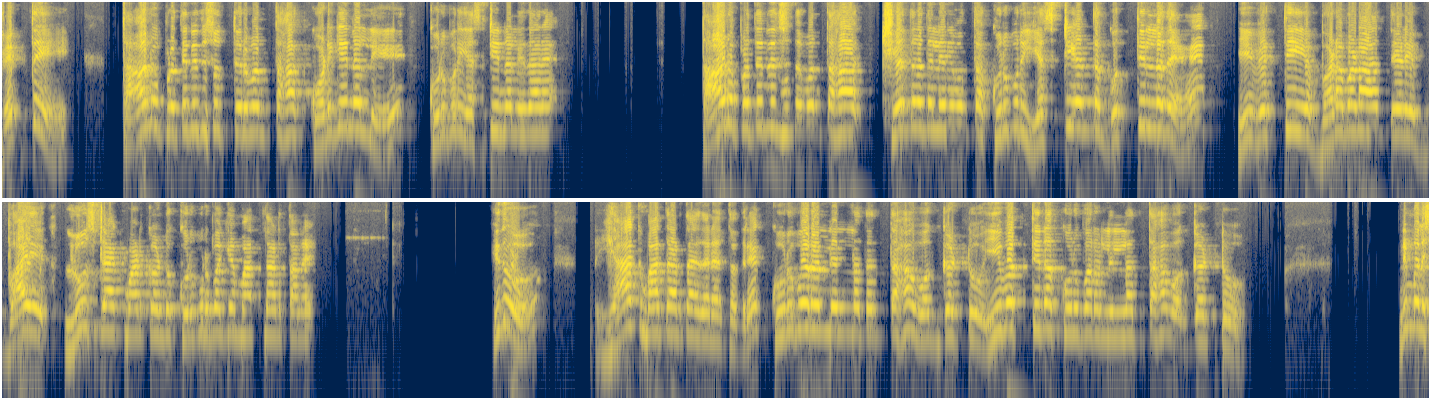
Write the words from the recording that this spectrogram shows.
ವ್ಯಕ್ತಿ ತಾನು ಪ್ರತಿನಿಧಿಸುತ್ತಿರುವಂತಹ ಕೊಡಗಿನಲ್ಲಿ ಕುರುಬರು ಎಸ್ ಟಿನಲ್ಲಿದ್ದಾರೆ ತಾನು ಪ್ರತಿನಿಧಿಸುತ್ತಿರುವಂತಹ ಕ್ಷೇತ್ರದಲ್ಲಿರುವಂತಹ ಕುರುಬರು ಎಸ್ ಟಿ ಅಂತ ಗೊತ್ತಿಲ್ಲದೆ ಈ ವ್ಯಕ್ತಿ ಬಡ ಬಡ ಅಂತೇಳಿ ಬಾಯಿ ಲೂಸ್ ಟ್ಯಾಕ್ ಮಾಡ್ಕೊಂಡು ಕುರುಬರ ಬಗ್ಗೆ ಮಾತನಾಡ್ತಾನೆ. ಇದು ಯಾಕೆ ಮಾತಾಡ್ತಾ ಇದ್ದಾರೆ ಅಂತಂದ್ರೆ ಕುರುಬರಲ್ಲಿಲ್ಲದಂತಹ ಒಗ್ಗಟ್ಟು, ಇವತ್ತಿನ ಕುರುಬರಲ್ಲಿಲ್ಲದಂತಹ ಒಗ್ಗಟ್ಟು. ನಿಮ್ಮಲ್ಲಿ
